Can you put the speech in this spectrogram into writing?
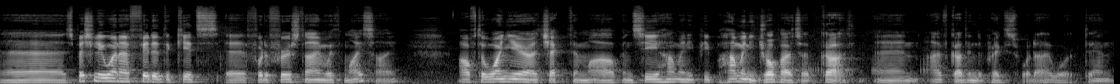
Uh, especially when I fitted the kids uh, for the first time with MySight. After one year, I checked them up and see how many people, how many dropouts I've got, and I've got in the practice what I worked and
